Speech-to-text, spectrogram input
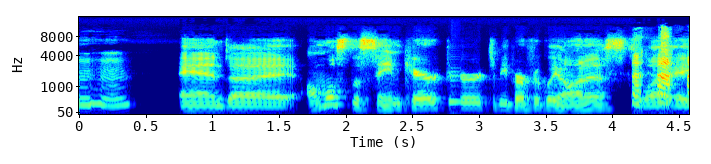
Mm-hmm. And uh, almost the same character, to be perfectly honest. Like,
